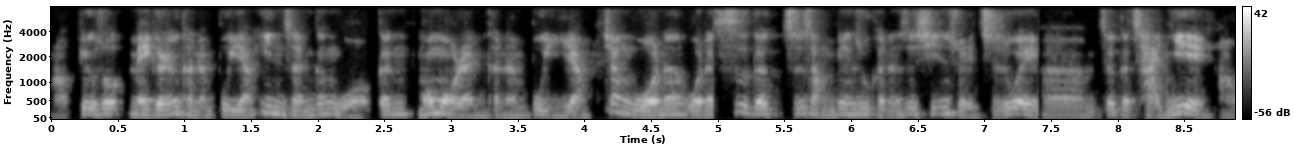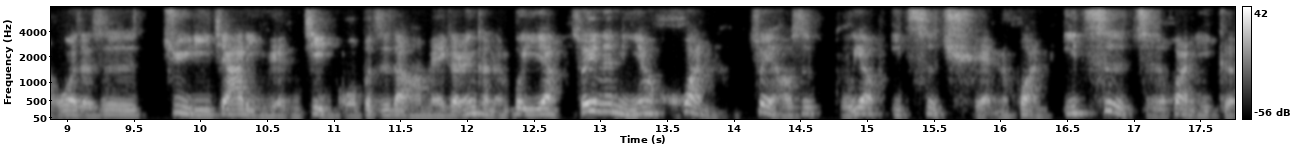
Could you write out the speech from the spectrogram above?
啊，譬如说每个人可能不一样，应成跟我跟某某人可能不一样。像我呢，我的四个职场变数可能是薪水、职位，嗯、这个产业啊，或者是距离家里远近，我不知道啊，每个人可能不一样。所以呢，你要换。最好是不要一次全换，一次只换一个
